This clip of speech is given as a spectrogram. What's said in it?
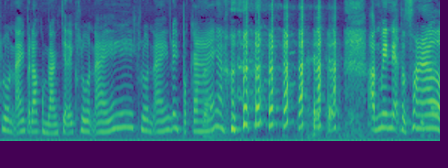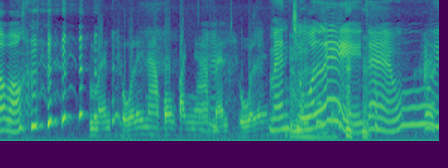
ខ្លួនឯងផ្ដល់កម្លាំងចិត្តឲ្យខ្លួនឯងខ្លួនឯងដូចប៉កែអត់មានអ្នកទៅសើហ៎បងមិនជ្រួលទេណាបងបញ្ញាមិនជ្រួលទេមិនជ្រួលទេចាអូយ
